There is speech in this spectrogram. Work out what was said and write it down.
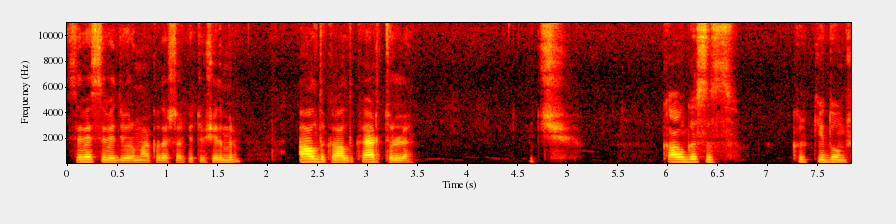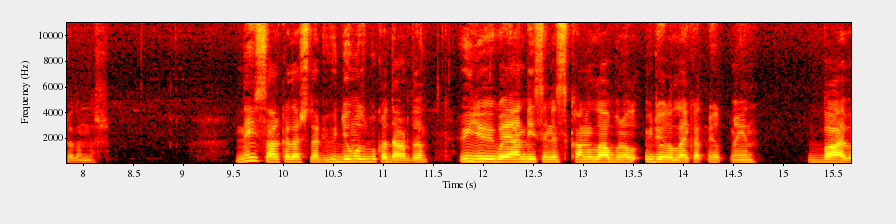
Seve seve diyorum arkadaşlar kötü bir şey demiyorum. Aldık aldık her türlü. Hiç kavgasız. 47 olmuş adamlar. Neyse arkadaşlar videomuz bu kadardı. Videoyu beğendiyseniz kanala abone olup videoda like atmayı unutmayın. Bay bay.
